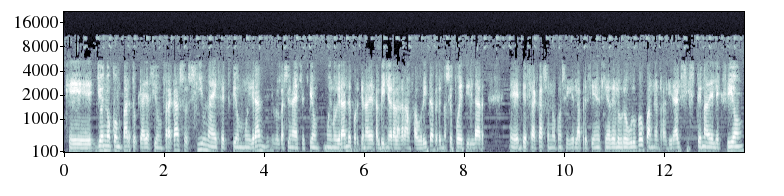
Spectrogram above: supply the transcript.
que yo no comparto que haya sido un fracaso, sí una excepción muy grande, yo creo que ha sido una excepción muy muy grande porque Nadia Calviño era la gran favorita, pero no se puede tildar eh, de fracaso no conseguir la presidencia del Eurogrupo cuando en realidad el sistema de elección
